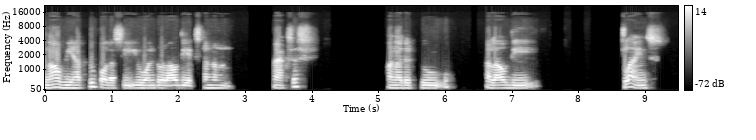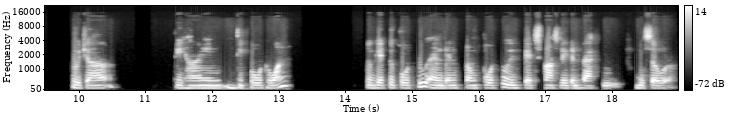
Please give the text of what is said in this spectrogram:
Now we have two policy. Want to allow the external access another to allow the clients which are behind the port 1 to get to port 2 and then from port 2 it gets translated back to the server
